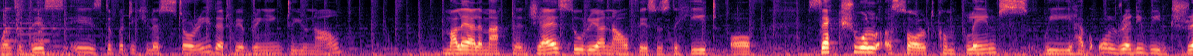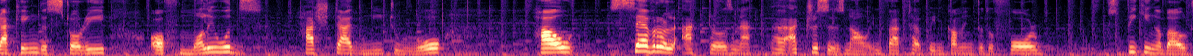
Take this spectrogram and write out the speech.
Well, so this is the particular story that we are bringing to you now. Malayalam actor Jayasurya now faces the heat of sexual assault complaints. We have already been tracking the story of Mollywood's hashtag MeTooRaw, how several actors and act- uh, actresses now, in fact, have been coming to the fore, speaking about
